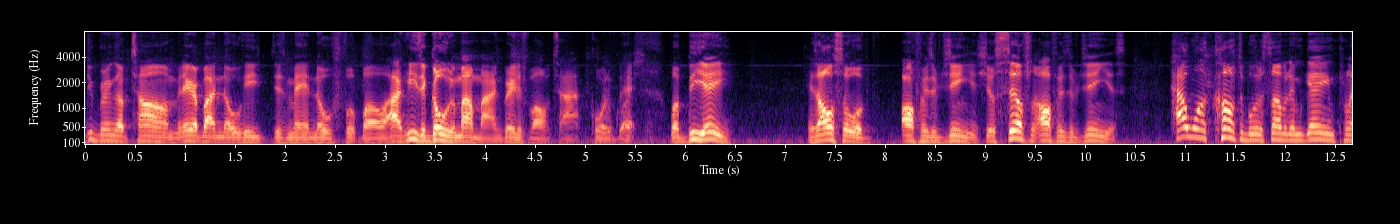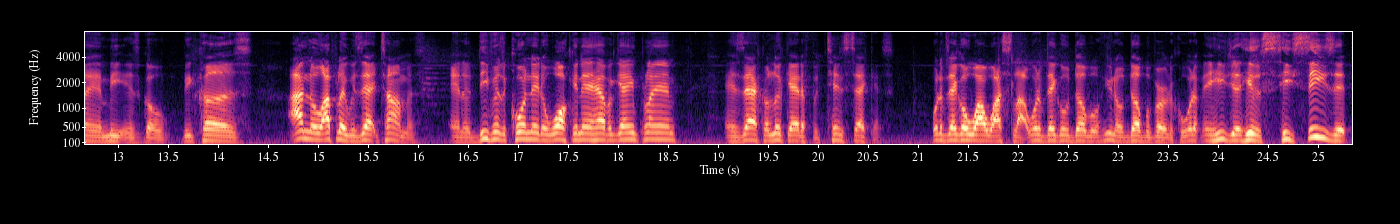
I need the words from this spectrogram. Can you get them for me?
You bring up Tom, and everybody know he this man knows football. I, he's a goat in my mind, greatest of all time quarterback. but BA is also an offensive genius. Yourself's an offensive genius. How uncomfortable do some of them game plan meetings go? Because I know I played with Zach Thomas, and a defensive coordinator walk in there and have a game plan, and Zach will look at it for 10 seconds. What if they go wide wide slot? What if they go double, you know, double vertical? What if and he just he'll, he sees it,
